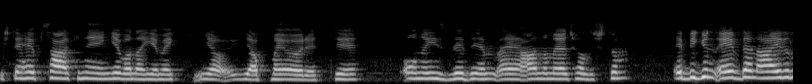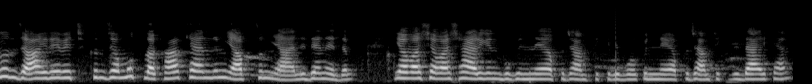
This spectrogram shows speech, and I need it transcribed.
İşte hep Sakine yenge bana yemek ya- yapmayı öğretti. Onu izledim, e, anlamaya çalıştım. E, bir gün evden ayrılınca, ayrı eve çıkınca mutlaka kendim yaptım yani denedim. Yavaş yavaş her gün bugün ne yapacağım fikri, bugün ne yapacağım fikri derken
